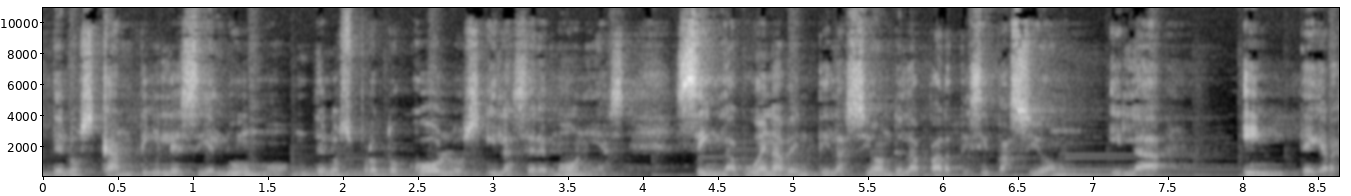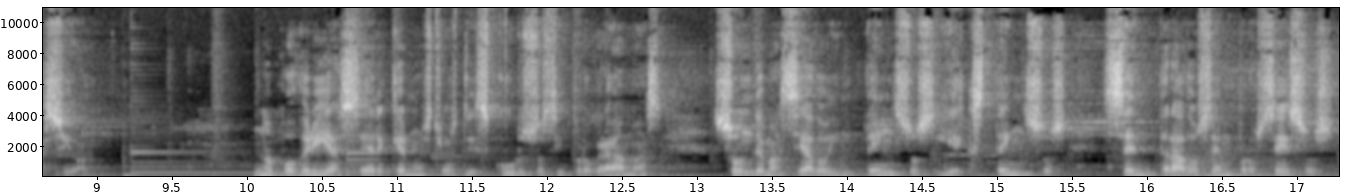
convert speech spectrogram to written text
de los candiles y el humo, de los protocolos y las ceremonias, sin la buena ventilación de la participación y la integración. ¿No podría ser que nuestros discursos y programas son demasiado intensos y extensos, centrados en procesos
